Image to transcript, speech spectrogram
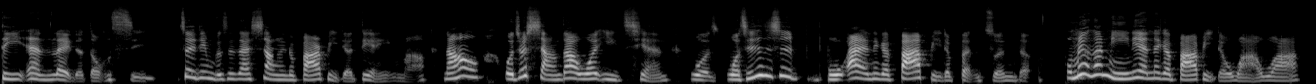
DM 类的东西。最近不是在上那个芭比的电影吗？然后我就想到，我以前我我其实是不爱那个芭比的本尊的，我没有在迷恋那个芭比的娃娃，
